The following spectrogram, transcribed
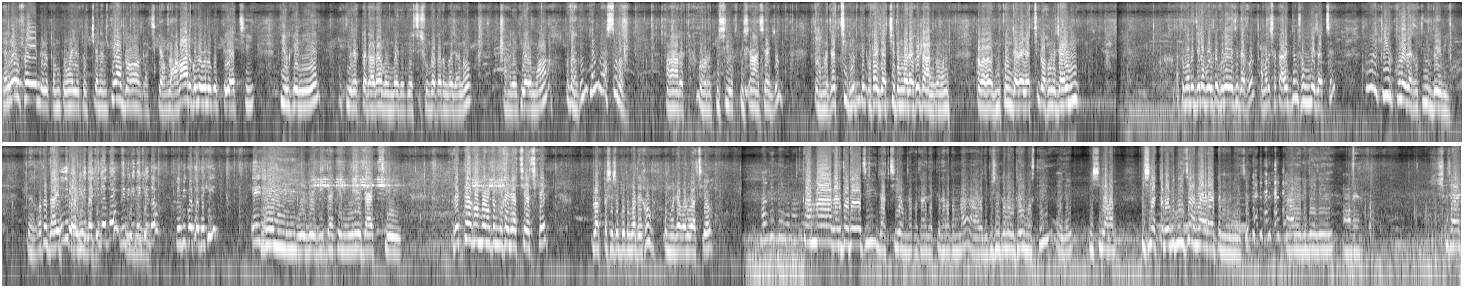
Hello friend welcome to my YouTube channel Tiya blog আজকে আমরা আবারগুলো গুলো করতে যাচ্ছি তিউকে নিয়ে। তিউর একটা দাদা বোম্বাই থেকে এসেছে সুব্রতা তোমরা জানো। আর তিয়ার মা। কোথায় তুমি কেমন আসছো না? আর একটা আমার পিসি পিসা আছে একজন। তো আমরা যাচ্ছি ঘুরতে। কোথায় যাচ্ছি তোমরা দেখো এটা আনকমন। আবার নতুন জায়গায় যাচ্ছি কখনো যাইনি। আর তোমাদের যেটা বলতে ভুলে গেছি দেখো আমাদের সাথে আরেকজন সঙ্গে যাচ্ছে। ওই তিউর কোলে দেখো তিউর বেবি। কত দায়িত্ব বেবিকে দেখিয়ে দাও তো বেবিকে দেখিয়ে দাও। বেবি কোথায় দেখি? এই যে বেবিটাকে নিয়ে যাচ্ছি। দেখতে থাকো আমরা নতুন কোথায় যাচ্ছি আজকে। ব্লগটা শেষ অব্দি তোমরা দেখো খুব মজা করব আজকেও আমরা গাড়িতে উঠে গেছি যাচ্ছি আমরা কোথায় দেখতে থাকো তোমরা। আর ওই যে পিসির কোলে উঠেই মস্তি ওই যে পিসি আমার পিসি একটা বেবি নিয়েছে আমি আবার একটা বেবি নিয়েছে। আর এদিকে যে আমাদের সুজয়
